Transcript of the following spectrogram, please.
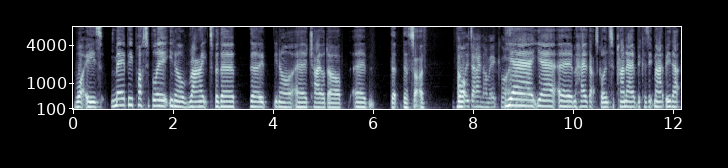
what is maybe possibly you know right for the the you know uh, child or um, the the sort of family dynamic. Yeah, yeah, um, how that's going to pan out because it might be that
